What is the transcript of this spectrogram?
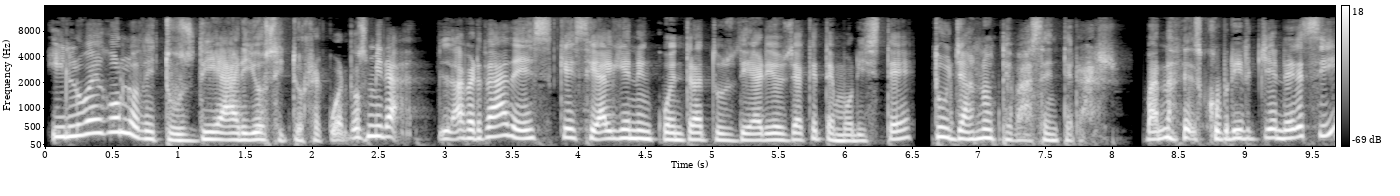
Y luego lo de tus diarios y tus recuerdos. Mira, la verdad es que si alguien encuentra tus diarios ya que te moriste, tú ya no te vas a enterar. Van a descubrir quién eres, sí.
